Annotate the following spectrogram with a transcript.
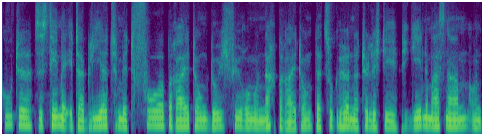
gute Systeme etabliert mit Vorbereitung, Durchführung und Nachbereitung. Dazu gehören natürlich die Hygienemaßnahmen und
